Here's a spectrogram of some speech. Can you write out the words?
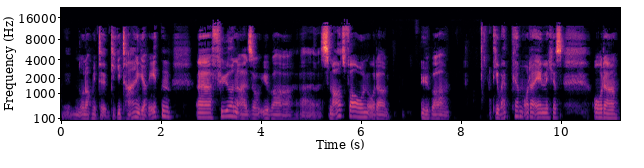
nur noch mit digitalen Geräten äh, führen, also über äh, Smartphone oder über die Webcam oder ähnliches? Oder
